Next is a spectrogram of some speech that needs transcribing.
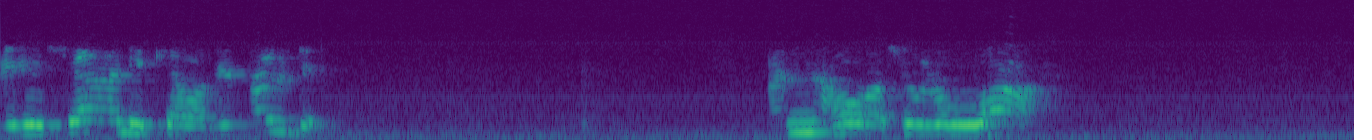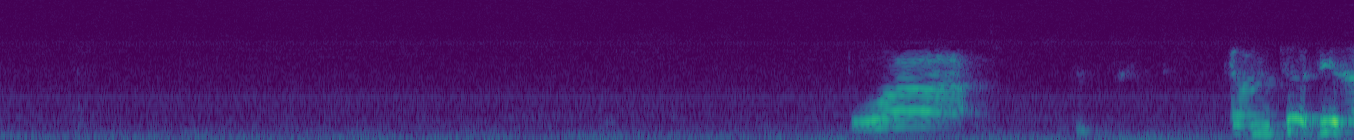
بلسانك وبقلبك أنه رسول الله. وتمتثل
